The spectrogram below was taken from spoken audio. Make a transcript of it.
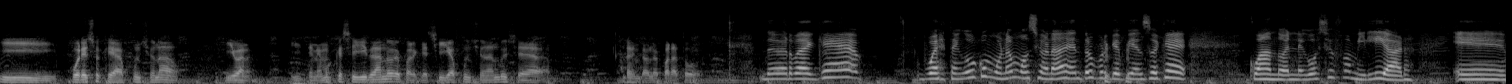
y por eso es que ha funcionado. Y bueno, y tenemos que seguir dándole para que siga funcionando y sea rentable para todos. De verdad que pues tengo como una emoción adentro porque pienso que cuando el negocio familiar eh,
